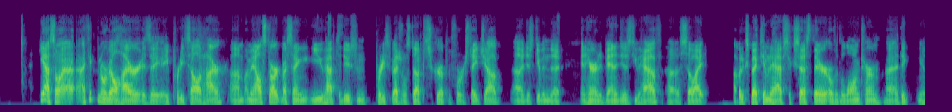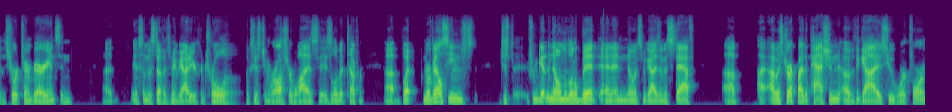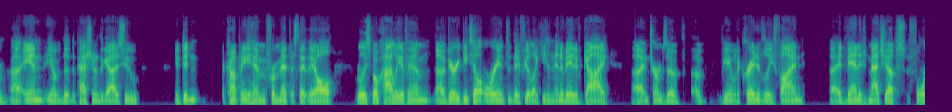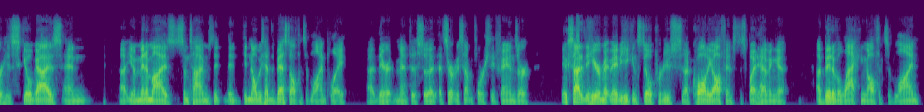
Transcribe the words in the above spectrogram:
Yeah, so I, I think the Norvell hire is a, a pretty solid hire. Um, I mean, I'll start by saying you have to do some pretty special stuff to screw up the Florida State job, uh, just given the inherent advantages you have. Uh, so I, I would expect him to have success there over the long term. I think you know the short term variance and uh, you know, some of the stuff that's maybe out of your control, existing roster wise, is a little bit tougher. Uh, but Norvell seems just from getting to know him a little bit and, and knowing some guys on his staff. Uh, I, I, was struck by the passion of the guys who work for him, uh, and you know the, the passion of the guys who you know, didn't accompany him from Memphis. They, they all really spoke highly of him. Uh, very detail oriented. They feel like he's an innovative guy uh, in terms of of being able to creatively find uh, advantage matchups for his skill guys and uh, you know minimize sometimes that they didn't always have the best offensive line play uh, there at Memphis. So that, that's certainly something Florida State fans are excited to hear. Maybe he can still produce quality offense despite having a a bit of a lacking offensive line.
